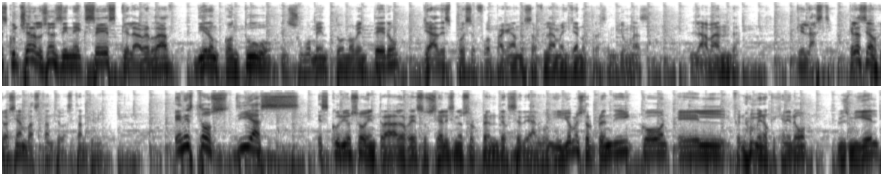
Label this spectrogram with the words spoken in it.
escuchar a los señores de Inexcess, que la verdad dieron con tubo en su momento noventero, ya después se fue apagando esa flama y ya no trascendió más la banda. Qué lástima, qué lástima porque lo hacían bastante, bastante bien. En estos días es curioso entrar a las redes sociales y no sorprenderse de algo. Y yo me sorprendí con el fenómeno que generó Luis Miguel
